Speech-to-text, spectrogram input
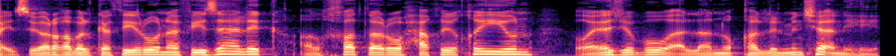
حيث يرغب الكثيرون في ذلك الخطر حقيقي ويجب ألا نقلل من شأنه.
